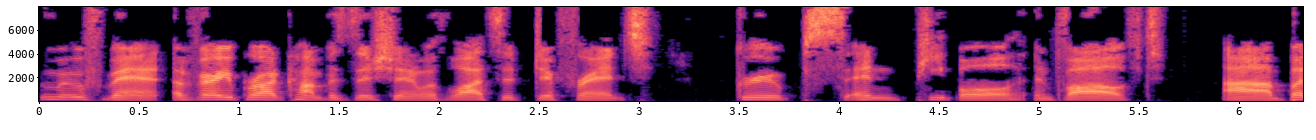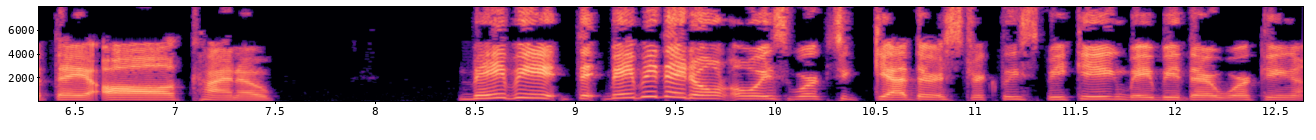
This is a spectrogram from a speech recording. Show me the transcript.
movement, a very broad composition with lots of different groups and people involved. Uh, but they all kind of maybe th- maybe they don't always work together strictly speaking. Maybe they're working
